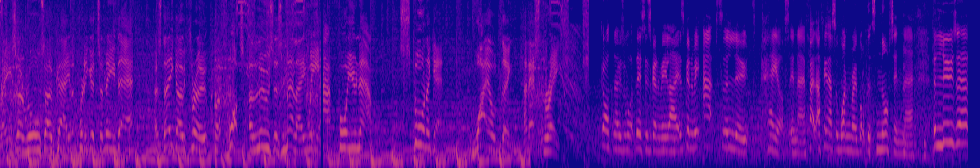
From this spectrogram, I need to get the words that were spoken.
Razer rules okay. Look pretty good to me there as they go through. But what a loser's melee we have for you now. Spawn again, Wild Thing, and S3. God knows what this is going to be like. It's going to be absolute chaos in there. In fact, I think that's the one robot that's not in there. the loser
